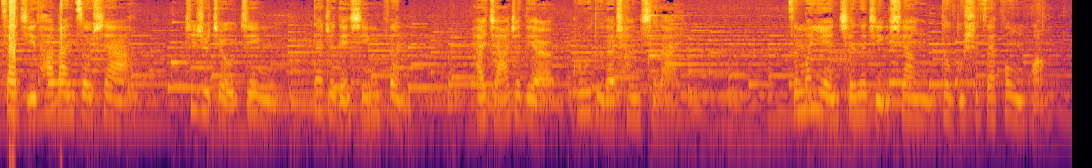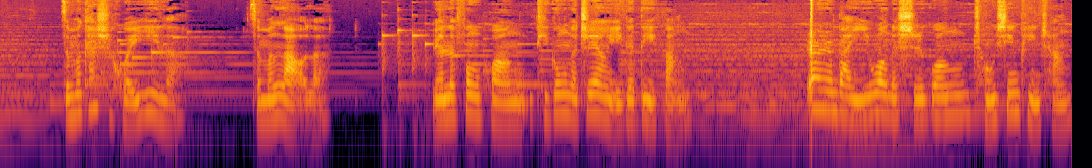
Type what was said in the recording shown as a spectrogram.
在吉他伴奏下，借着酒劲，带着点兴奋。还夹着点儿孤独的唱起来。怎么眼前的景象都不是在凤凰？怎么开始回忆了？怎么老了？原来凤凰提供了这样一个地方，让人把遗忘的时光重新品尝。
